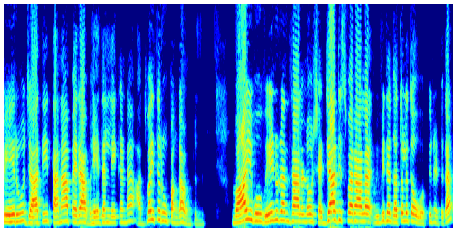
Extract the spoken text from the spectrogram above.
పేరు జాతి తన పెర భేదం లేకుండా అద్వైత రూపంగా ఉంటుంది. వాయువు వేణురంధ్రాలలో షడ్జాది స్వరాల వివిధ గతులతో ఒప్పినట్టుగా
